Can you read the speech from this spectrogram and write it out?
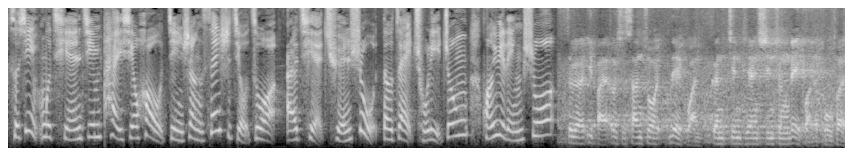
所幸目前经派修后仅剩三十九座，而且全数都在处理中。黄玉玲说：“这个一百二十三座。”内管跟今天新增内管的部分，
